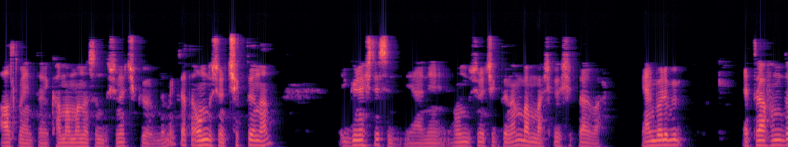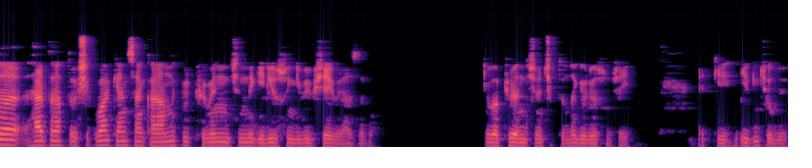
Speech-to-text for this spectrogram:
alt mentali kama manasının dışına çıkıyorum demek. Zaten onun dışına çıktığın an e, güneştesin. Yani onun dışına çıktığın an bambaşka ışıklar var. Yani böyle bir etrafında her tarafta ışık varken sen karanlık bir kümenin içinde geliyorsun gibi bir şey biraz da bu. Ya kürenin dışına çıktığında görüyorsun şeyi. Etki ilginç oluyor.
